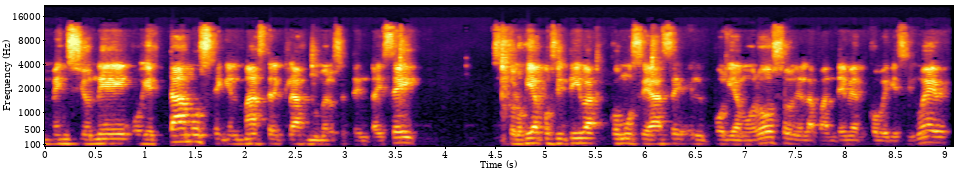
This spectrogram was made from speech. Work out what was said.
mencioné. Hoy estamos en el Masterclass número 76, Psicología Positiva, cómo se hace el poliamoroso en la pandemia del COVID-19,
